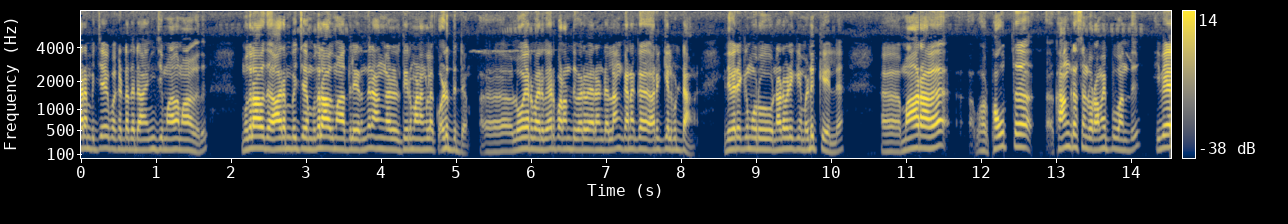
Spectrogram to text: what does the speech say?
ஆரம்பித்தே இப்போ கிட்டத்தட்ட அஞ்சு மாதம் ஆகுது. முதலாவது ஆரம்பித்த முதலாவது மாதத்துலேருந்து நாங்கள் தீர்மானங்களை கொடுத்துட்டோம் லோயர் வருவார் பறந்து வருவார்ன்றெல்லாம் கணக்கு அறிக்கையில் விட்டாங்க. இது வரைக்கும் ஒரு நடவடிக்கையும் எடுக்க இல்லை. மாறாக ஒரு பௌத்த காங்கிரஸ்ன்ற ஒரு அமைப்பு வந்து இவே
